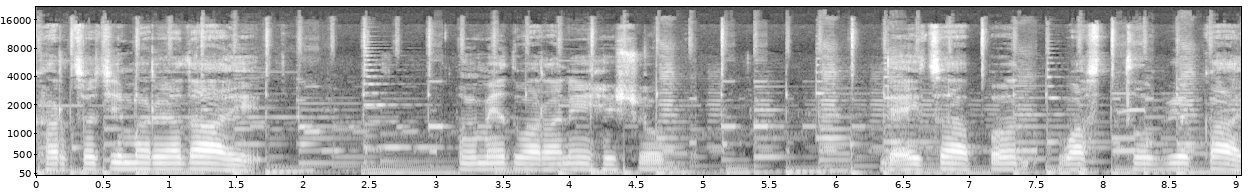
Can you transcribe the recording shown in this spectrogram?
खर्चाची मर्यादा आहे. उमेदवाराने हिशोब द्यायचा पण वास्तव्य काय?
